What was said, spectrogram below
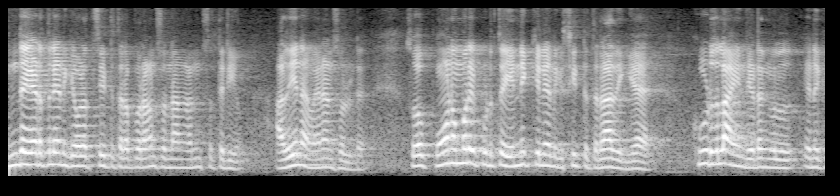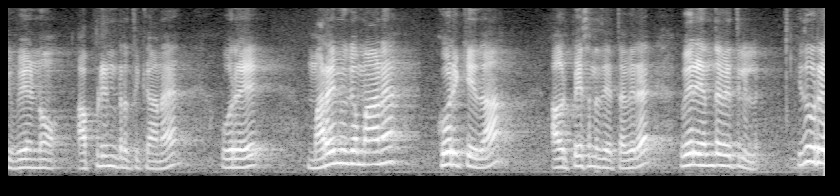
இந்த இடத்துல எனக்கு எவ்வளோ சீட்டு தரப்போகிறாங்கன்னு சொன்னாங்கன்னு தெரியும். அதையும் நான் வேணான்னு சொல்லிட்டேன். ஸோ போன முறை கொடுத்த எண்ணிக்கையில் எனக்கு சீட்டு தராதீங்க. கூடுதலாக ஐந்து இடங்கள் எனக்கு வேணும் அப்படின்றதுக்கான ஒரு மறைமுகமான கோரிக்கை தான் அவர் பேசினதே தவிர வேறு எந்த விதத்திலும் இல்லை. இது ஒரு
